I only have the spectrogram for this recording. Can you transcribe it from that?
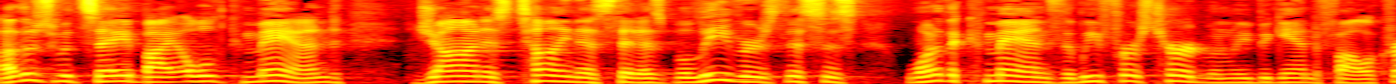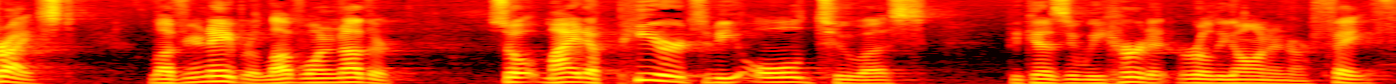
Others would say, by old command, John is telling us that as believers, this is one of the commands that we first heard when we began to follow Christ love your neighbor, love one another. So it might appear to be old to us because we heard it early on in our faith.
